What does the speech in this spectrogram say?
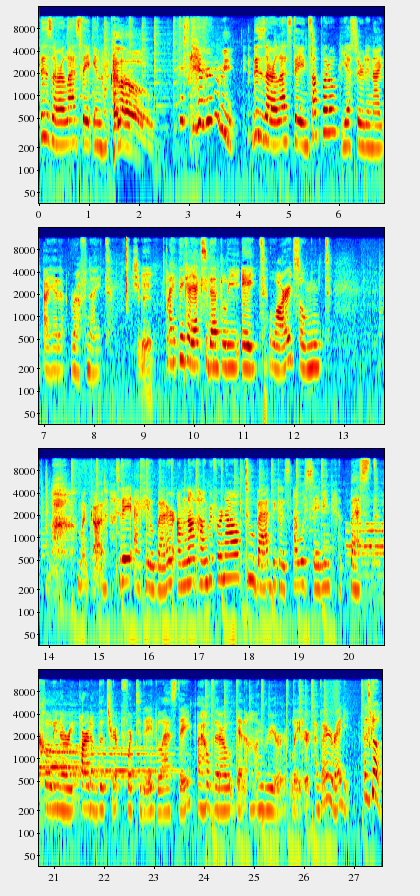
This is our last day in Hokkaido. Hello! You scared me! This is our last day in Sapporo. Yesterday night I had a rough night. She did. I think I accidentally ate lard, so meat. my god. Today I feel better. I'm not hungry for now. Too bad because I was saving the best culinary part of the trip for today, the last day. I hope that I'll get hungrier later. I'm very ready. Let's go!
